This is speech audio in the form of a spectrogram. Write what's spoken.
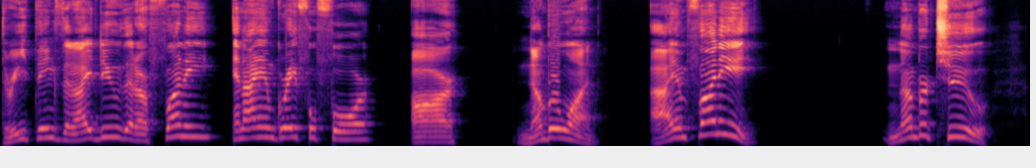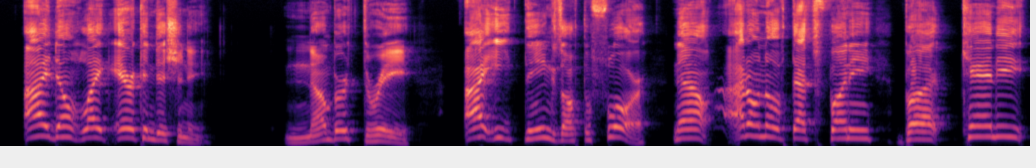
three things that I do that are funny and I am grateful for are number one, I am funny. Number two, I don't like air conditioning. Number three, I eat things off the floor. Now, I don't know if that's funny, but candy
